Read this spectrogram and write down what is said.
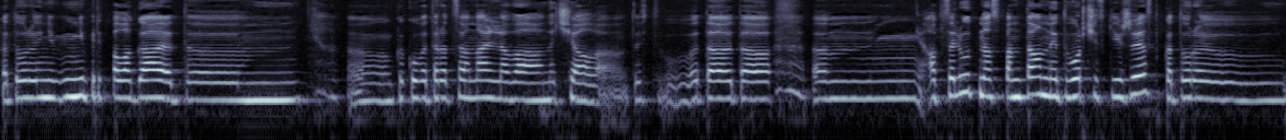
который не, предполагает э, э, какого-то рационального начала. То есть это, это э, абсолютно спонтанный творческий жест, который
